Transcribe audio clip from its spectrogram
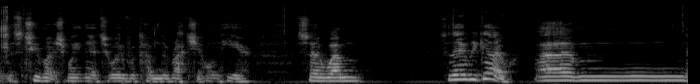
but there's too much weight there to overcome the ratchet on here. So, um, so there we go. Um,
